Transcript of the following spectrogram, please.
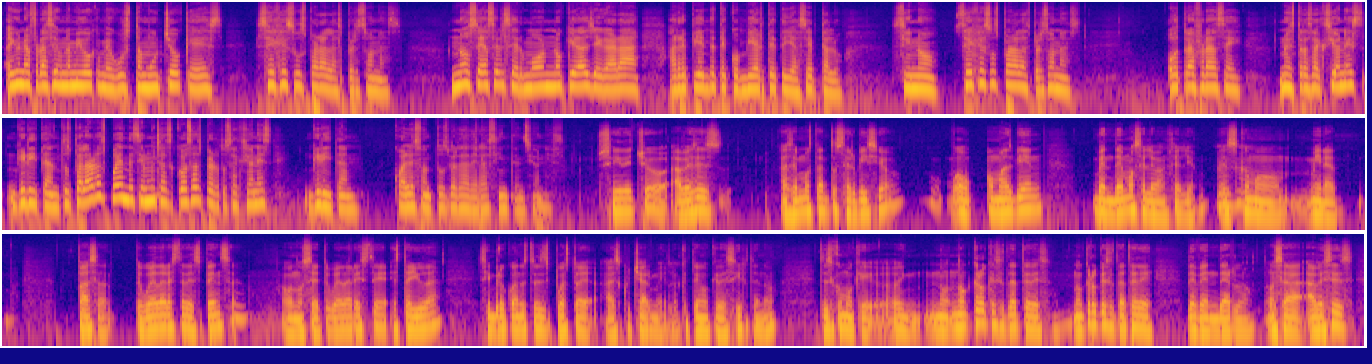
hay una frase de un amigo que me gusta mucho que es, sé Jesús para las personas. No seas el sermón, no quieras llegar a arrepiéntete, conviértete y acéptalo, sino sé Jesús para las personas. Otra frase, nuestras acciones gritan. Tus palabras pueden decir muchas cosas, pero tus acciones gritan. ¿Cuáles son tus verdaderas intenciones? Sí, de hecho, a veces hacemos tanto servicio, o, o más bien vendemos el Evangelio. Es como, mira, pasa, te voy a dar esta despensa, o no sé, te voy a dar este, esta ayuda, siempre y cuando estés dispuesto a, a escucharme lo que tengo que decirte, ¿no? Entonces como que ay, no, no creo que se trate de eso, no creo que se trate de, de venderlo. O sea, a veces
